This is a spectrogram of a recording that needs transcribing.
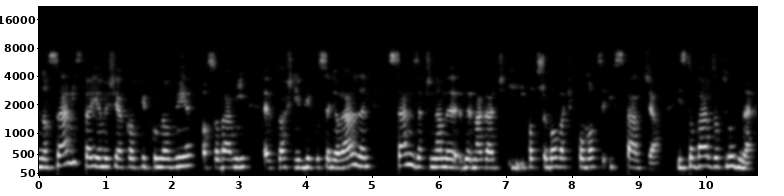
no sami stajemy się jako opiekunowie osobami e, właśnie w wieku senioralnym, sami zaczynamy wymagać i, i potrzebować pomocy i wsparcia. Jest to bardzo trudne.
